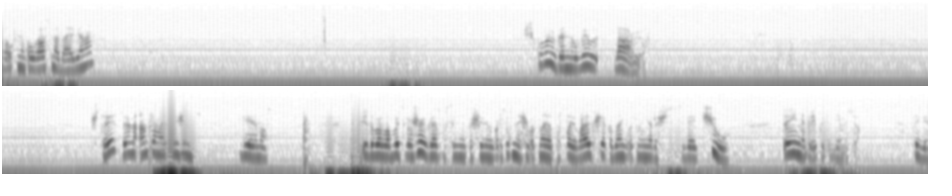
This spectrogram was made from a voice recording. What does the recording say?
Palauksime, kol gausime dar vieną. tikrųjų gan ilgai daro jos. Štai, turime antrą Night Vision gėrimą. Ir dabar labai atsiprašau, galės pasilinį pašilinių garsus, nes šiaip pas mane pastoji vaikščia, kadangi pas mane nėra svečių. Tai nekreipkite dėmesio. Taigi,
